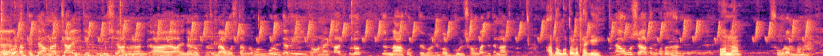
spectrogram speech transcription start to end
জায়গাটা থেকে আমরা চাই যে পুলিশে আহ, কিছু ব্যবস্থা গ্রহণ করুক যাতে এই ধরনের কাজগুলো কেউ না করতে পারে বা ভুল সংবাদ যাতে না। আতঙ্ক তো থাকেই। হ্যাঁ অবশ্যই আতঙ্ক তো থাকবে আমার নাম? সৌরভ মন্ডল।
